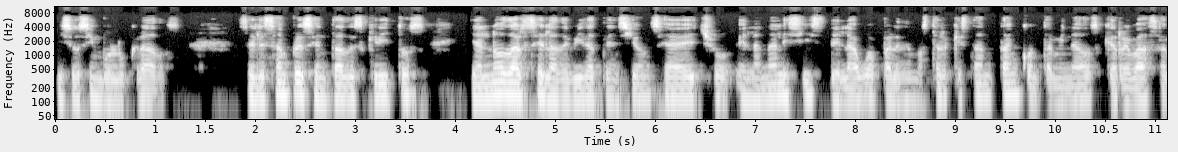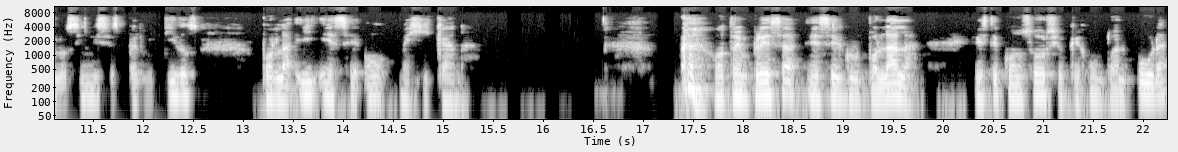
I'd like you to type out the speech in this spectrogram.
y sus involucrados, se les han presentado escritos y al no darse la debida atención se ha hecho el análisis del agua para demostrar que están tan contaminados que rebasa los índices permitidos por la ISO mexicana. Otra empresa es el Grupo Lala, este consorcio que junto al Pura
